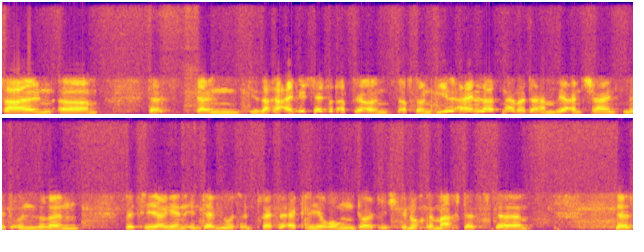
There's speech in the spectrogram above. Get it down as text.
zahlen, ähm, dass dann die Sache eingestellt wird, ob wir uns auf so einen Deal einlassen. Aber da haben wir anscheinend mit unseren bisherigen Interviews und Presseerklärungen deutlich genug gemacht, dass dass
